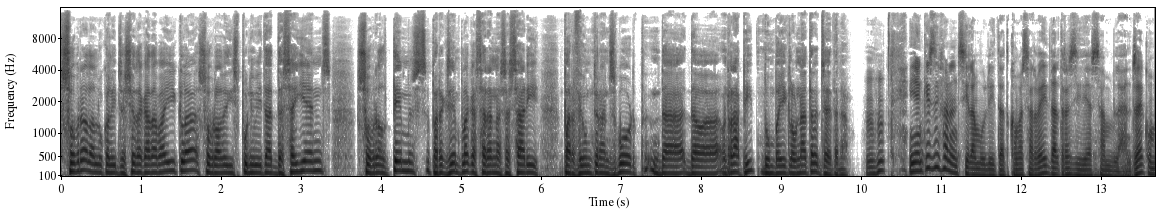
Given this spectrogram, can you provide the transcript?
sobre la localització de cada vehicle, sobre la disponibilitat de seients, sobre el temps, per exemple, que serà necessari per fer un transbord de, de, ràpid d'un vehicle a un altre, etc. Uh -huh. I en què es diferencia la mobilitat com a servei d'altres idees semblants, eh? com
